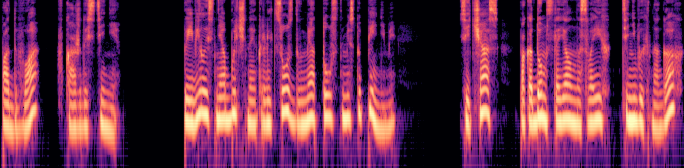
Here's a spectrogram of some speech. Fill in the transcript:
по два в каждой стене. Появилось необычное крыльцо с двумя толстыми ступенями. Сейчас, пока дом стоял на своих теневых ногах,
